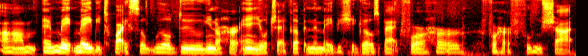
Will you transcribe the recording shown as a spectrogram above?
Um, and may, maybe twice. So we'll do, you know, her annual checkup, and then maybe she goes back for her for her flu shot.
